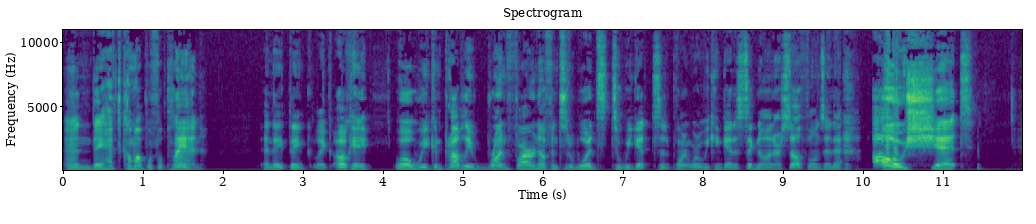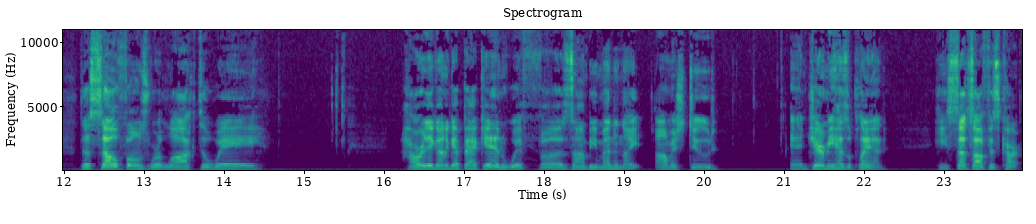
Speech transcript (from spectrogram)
and they have to come up with a plan. And they think, like, okay, well, we can probably run far enough into the woods till we get to the point where we can get a signal on our cell phones. And that, oh shit! The cell phones were locked away. How are they going to get back in with uh, zombie Mennonite Amish dude? And Jeremy has a plan. He sets off his car.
